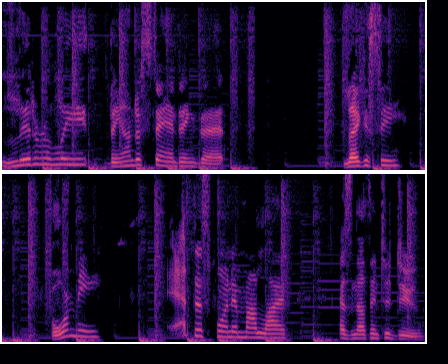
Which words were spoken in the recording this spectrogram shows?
literally the understanding that legacy for me at this point in my life has nothing to do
